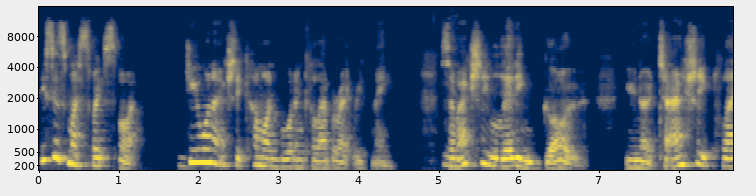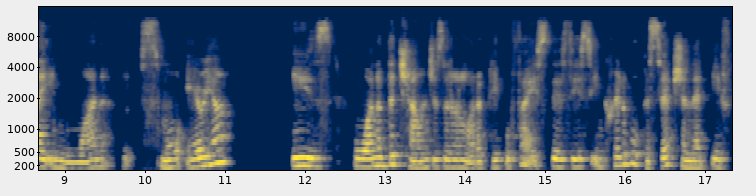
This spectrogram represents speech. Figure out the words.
this is my sweet spot. Mm. Do you want to actually come on board and collaborate with me? So, Yeah. So, actually letting go, you know, to actually play in one small area is one of the challenges that a lot of people face. There's this incredible perception that if,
